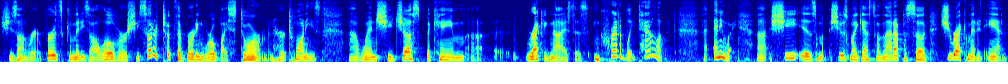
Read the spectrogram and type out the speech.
She's on rare birds committees all over. She sort of took the birding world by storm in her 20s uh, when she just became uh, recognized as incredibly talented. Uh, anyway, uh, she is she was my guest on that episode. She recommended Anne.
